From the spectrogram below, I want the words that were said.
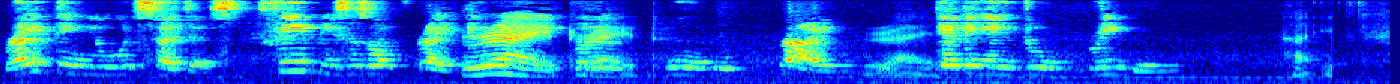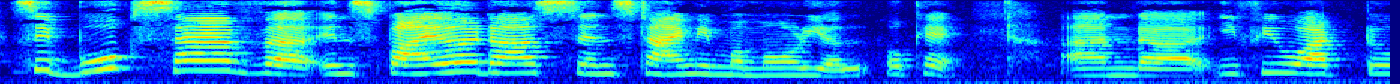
writing you would suggest? Three pieces of writing. Right, people right. Who would try right getting into reading. See, books have uh, inspired us since time immemorial. Okay, and uh, if you are to,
